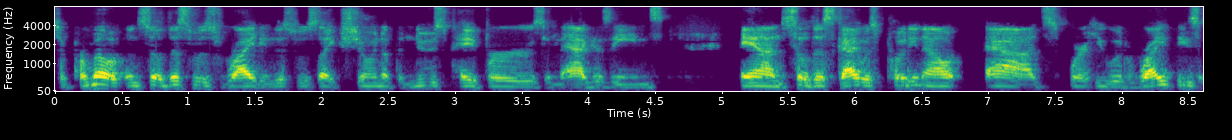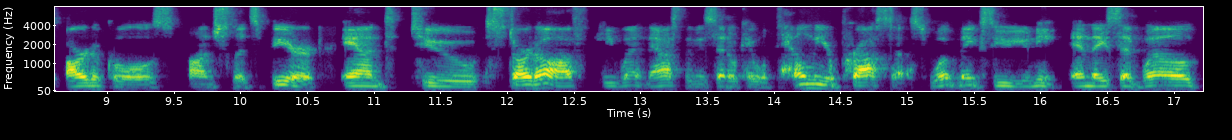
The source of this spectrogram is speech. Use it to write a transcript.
to promote. And so this was writing, this was like showing up in newspapers and magazines. And so this guy was putting out ads where he would write these articles on Schlitz beer. And to start off, he went and asked them, he said, okay, well, tell me your process. What makes you unique? And they said, well,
